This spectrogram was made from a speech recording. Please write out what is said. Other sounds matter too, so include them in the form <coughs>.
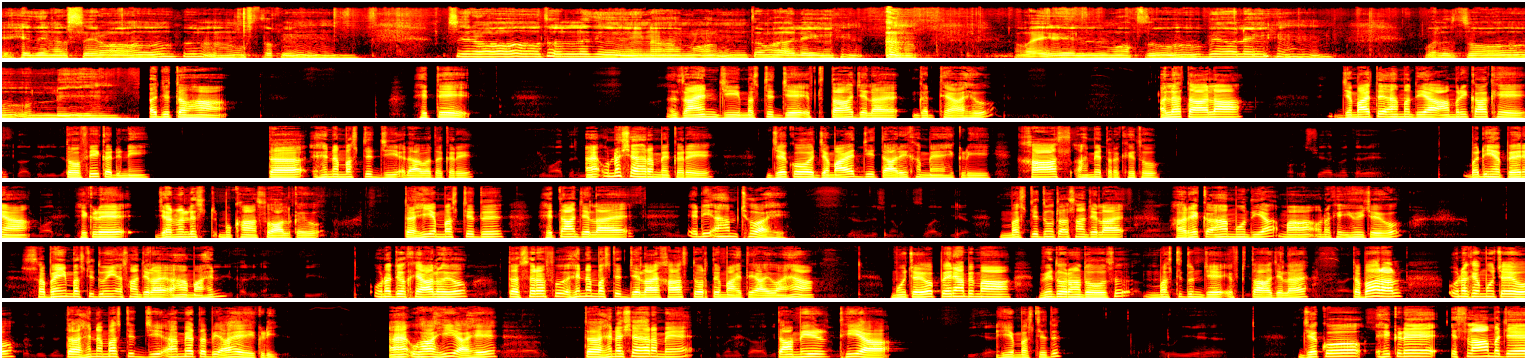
اهدنا الصراط المستقيم صراط الذين أنعمت عليهم غير المغضوب عليهم ولا الضالين اج تہاں ہتے زائن جی مسجد جے افتتاح جلائے لائے گد ہو اللہ تعالی जमायत अहमद अमरीका अमरिका खे तौफ़क़ ॾिनी त हिन मस्जिद जी अदावत करे ऐं उन शहर में करे जेको जमायत जी तारीख़ में हिकिड़ी ख़ासि अहमियत रखे थो ॿ ॾींहं पहिरियां हिकिड़े जर्नलिस्ट मूंखां सुवाल कयो त हीअ मस्जिद हितां जे लाइ एॾी अहम छो आहे मस्जिदूं त असांजे लाइ हर हिकु अहम हूंदी आहे मां उनखे इहो ई चयो सभई मस्जिदूं ई असांजे लाइ अहम आहिनि उनजो ख़्यालु हुयो त सिर्फ़ु हिन मस्जिद जे लाइ ख़ासि तौर ते मां हिते आयो आहियां मूं चयो पहिरियां बि मां वेंदो रहंदो हुउसि मस्जिदुनि जे इफ़्ताह जे लाइ त बहरहाल उनखे मूं चयो त हिन मस्जिद जी अहमियत बि आहे हिकिड़ी ऐं उहा ई आहे त हिन शहर में तामीर थी आहे हीअ मस्जिद जेको हिकिड़े इस्लाम जे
